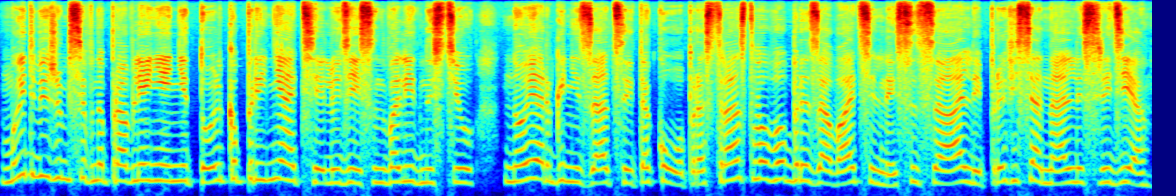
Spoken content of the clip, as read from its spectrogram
Мы движемся в направлении не только принятия людей с инвалидностью, но и организации такого пространства в образовательной, социальной, профессиональной среде,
